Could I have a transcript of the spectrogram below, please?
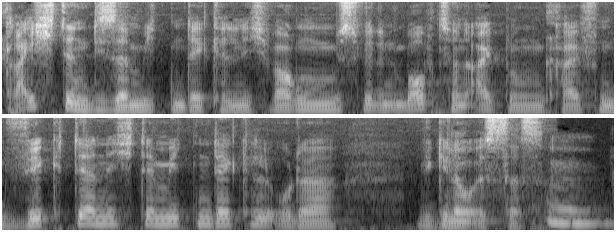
reicht denn dieser Mietendeckel nicht? Warum müssen wir denn überhaupt zu Enteignungen greifen? Wirkt der nicht, der Mietendeckel, oder wie genau ist das? Hm.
